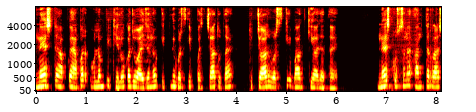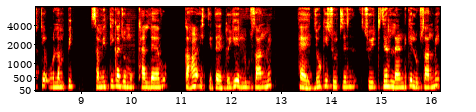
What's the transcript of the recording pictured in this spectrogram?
नेक्स्ट है आपका यहाँ पर, ओलंपिक खेलों का जो आयोजन है कितने वर्ष के पश्चात होता है? तो चार वर्ष के बाद किया जाता है। नेक्स्ट क्वेश्चन है, अंतर्राष्ट्रीय ओलंपिक समिति का जो मुख्यालय है वो कहाँ स्थित है? तो ये लूसान में है, जो कि स्विट्जरलैंड के लूसान में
